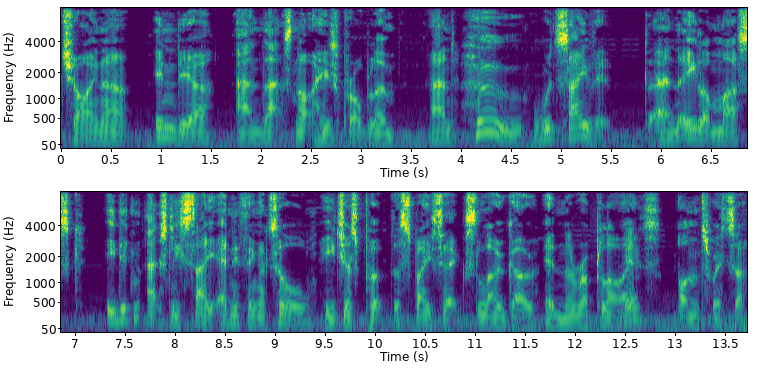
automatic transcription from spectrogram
China, India, and that's not his problem. And who would save it? And Elon Musk, he didn't actually say anything at all. He just put the SpaceX logo in the replies on Twitter.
